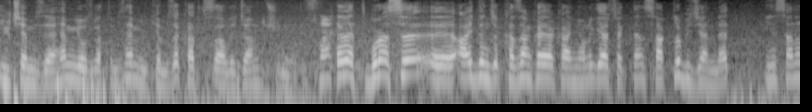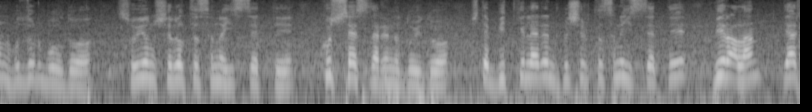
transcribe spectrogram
ilçemize hem Yozgat'ımıza hem ülkemize katkı sağlayacağını düşünüyoruz. Evet burası e, Aydıncık Kazankaya Kanyonu gerçekten saklı bir cennet. İnsanın huzur bulduğu, suyun şırıltısını hissettiği, kuş seslerini duyduğu, işte bitkilerin hışırtısını hissettiği bir alan. Ger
